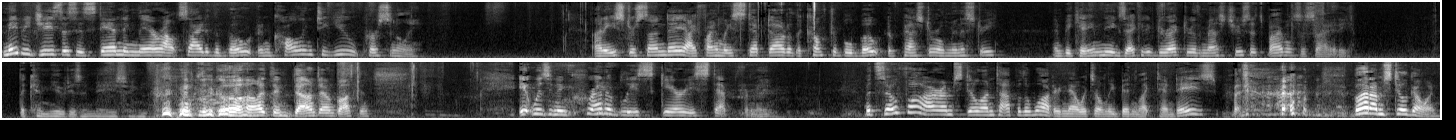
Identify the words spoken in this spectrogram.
Maybe Jesus is standing there outside of the boat and calling to you personally. On Easter Sunday, I finally stepped out of the comfortable boat of pastoral ministry and became the executive director of the Massachusetts Bible Society. The commute is amazing. like, oh, it's in downtown Boston. It was an incredibly scary step for me. But so far, I'm still on top of the water. Now it's only been like 10 days, but, but I'm still going.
